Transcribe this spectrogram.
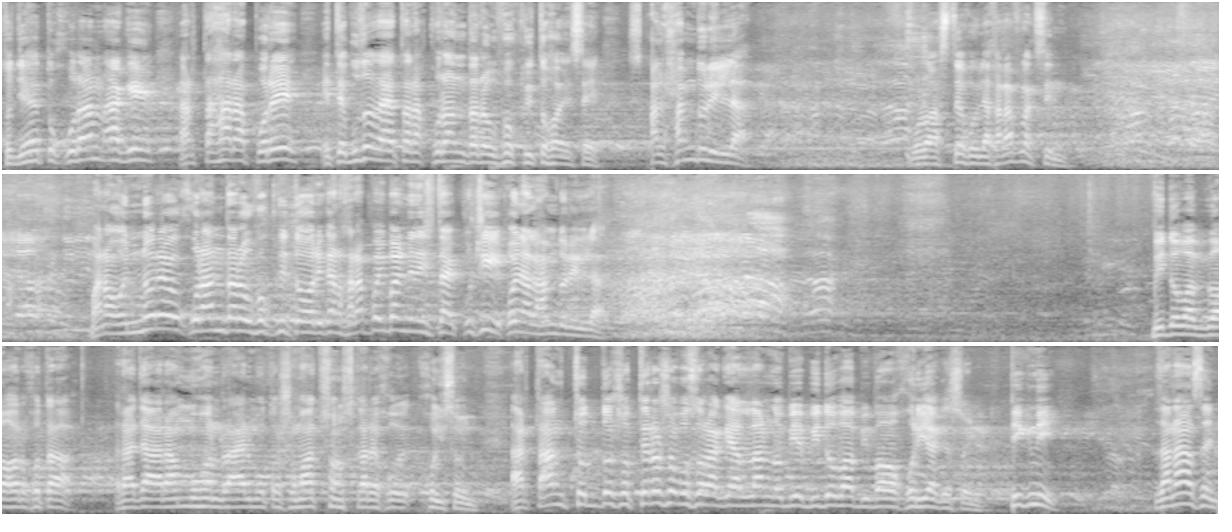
তো যেহেতু কোরআন আগে আর তাহারা পরে, এতে বোঝা যায় তারা কোরআন দ্বারা উপকৃত হয়েছে। আলহামদুলিল্লাহ। বড় আসতে হইলে খারাপ লাগছেন। মানে অন্যরেও কোরআন দ্বারা উপকৃত এখানে খারাপ পাইবার জিনিস নাই খুশি কইন আলহামদুলিল্লাহ। বিধবা বিবাহর কথা, রাজা রামমোহন রায়ের মতো সমাজ সংস্কারে হইসইন আর তান চোদ্দশো তেরোশো বছর আগে আল্লাহ নবী বিধবা বিবাহ করিয়া গেছেন। ঠিক নি? জানা আছেন?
